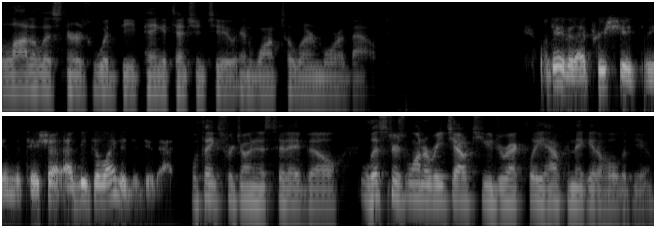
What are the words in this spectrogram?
a lot of listeners would be paying attention to and want to learn more about. Well, David, I appreciate the invitation. I'd be delighted to do that. Well, thanks for joining us today, Bill. Listeners want to reach out to you directly. How can they get a hold of you?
